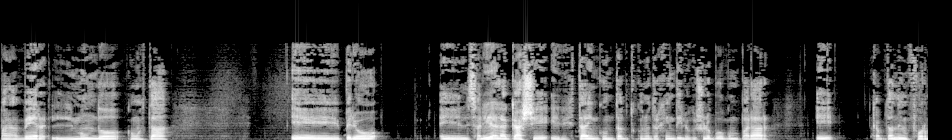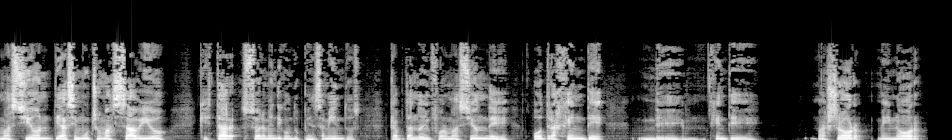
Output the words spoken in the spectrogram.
para ver el mundo como está. Eh, pero el salir a la calle, el estar en contacto con otra gente y lo que yo lo puedo comparar, captando información, te hace mucho más sabio que estar solamente con tus pensamientos. Captando información de otra gente, de gente mayor, menor,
